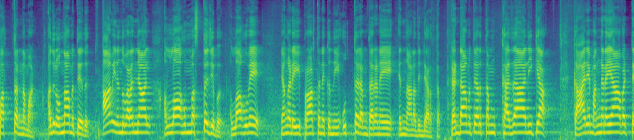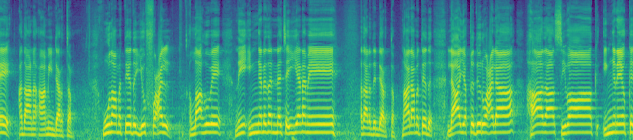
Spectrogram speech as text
പത്തെണ്ണമാണ്. അതിലൊന്നാമത്തേത് ആമീൻ എന്ന് പറഞ്ഞാൽ അള്ളാഹുമസ്തജിബ് അള്ളാഹുവേ ഞങ്ങളുടെ ഈ പ്രാർത്ഥനയ്ക്ക് നീ ഉത്തരം തരണേ എന്നാണ് അതിന്റെ അർത്ഥം. രണ്ടാമത്തെ അർത്ഥം കദാലിക്ക കാര്യം അങ്ങനെയാവട്ടെ അതാണ് ആമീന്റെ അർത്ഥം. മൂന്നാമത്തേത് യുഫ് അൽ അള്ളാഹുവേ നീ ഇങ്ങനെ തന്നെ ചെയ്യണമേ. അതാണ് ഇതിന്റെ അർത്ഥം. നാലാമത്തേത് ലാ യഖ്ദിറു അലാ ഹാദാ സിവാക്. ഇങ്ങനെയൊക്കെ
